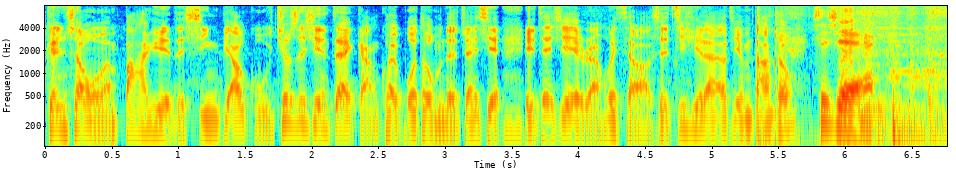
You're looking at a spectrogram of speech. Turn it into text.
跟上我们八月的新标股，就是现在，赶快拨通我们的专线。也再谢谢阮慧慈老师继续来到节目当中，谢谢。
